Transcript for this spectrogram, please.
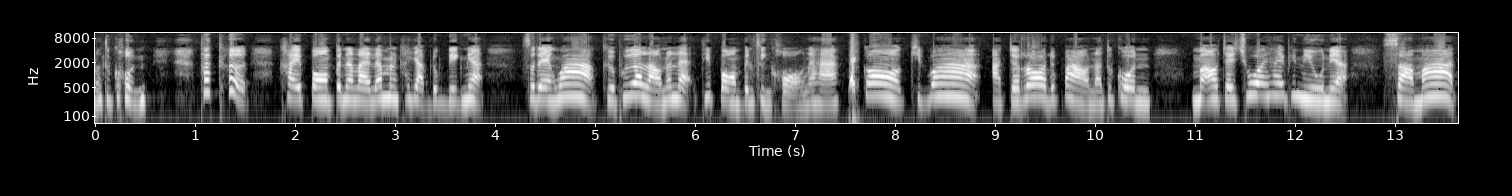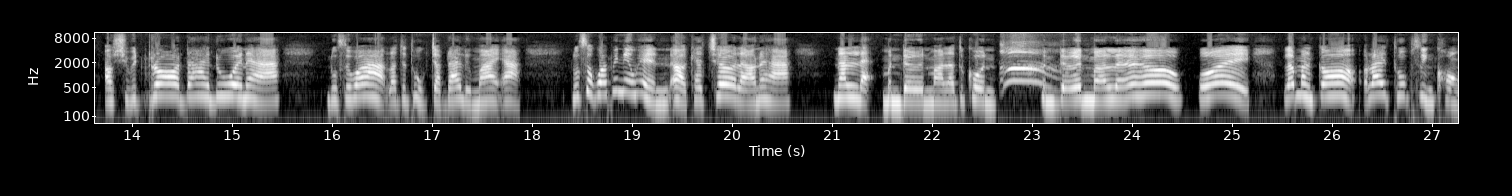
นะทุกคน ถ้าเกิดใครปลอมเป็นอะไรแล้วมันขยับดุกดิกเนี่ย แสดงว่าคือเพื่อนเรานั่นแหละที่ปลอมเป็นสิ่งของนะคะ ก็คิดว่าอาจจะรอดหรือเปล่านะทุกคนมาเอาใจช่วยให้พี่นิวเนี่ยสามารถเอาชีวิตรอดได้ด้วยนะคะดูซิว่าเราจะถูกจับได้หรือไม่อะรู้สึกว่าพี่นิวเห็นเอ่อแคชเชอร์แล้วนะคะนั่นแหละมันเดินมาแล้วทุกคน มันเดินมาแล้วโอ้ย แล้วมันก็ไล่ทุบสิ่งของ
